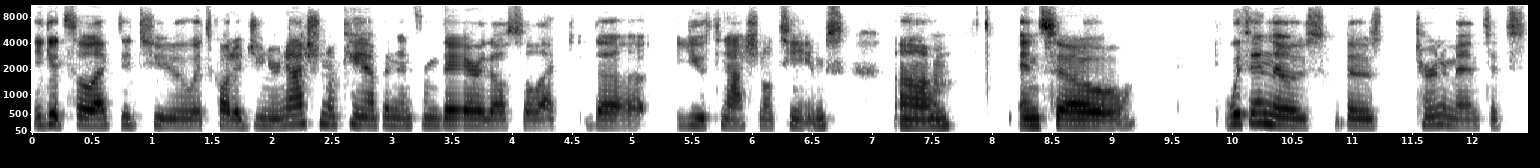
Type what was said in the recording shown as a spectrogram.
you get selected to it's called a junior national camp. And then from there they'll select the youth national teams. Um, and so within those those tournaments it's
